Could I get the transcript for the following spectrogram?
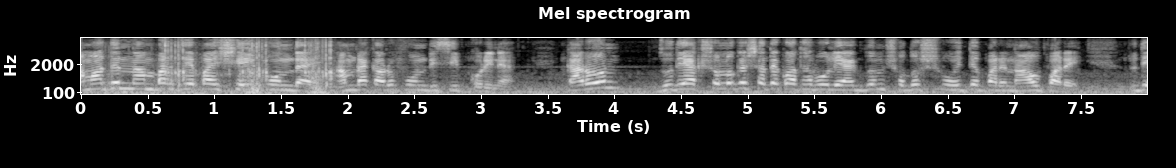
আমাদের নাম্বার যে পায় সেই ফোন দেয়, আমরা কারও ফোন রিসিভ করি না। কারণ যদি একশো লোকের সাথে কথা বলি, একজন সদস্য হইতে পারে, নাও পারে। যদি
